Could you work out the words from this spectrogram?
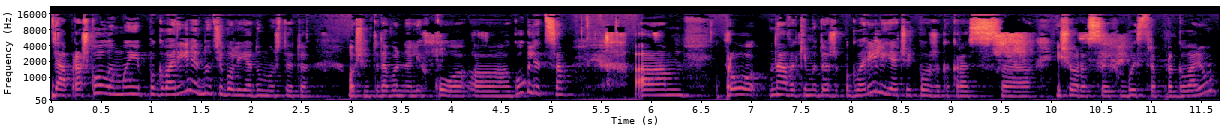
Да, про школы мы поговорили, ну, тем более я думаю, что это, в общем-то, довольно легко э, гуглится. Э, про навыки мы тоже поговорили, я чуть позже как раз э, еще раз их быстро проговорю.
